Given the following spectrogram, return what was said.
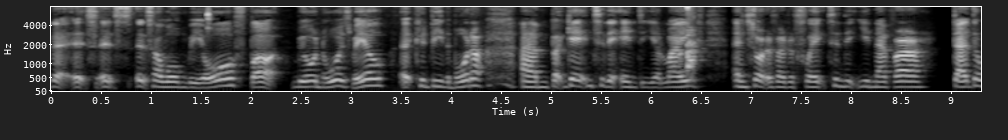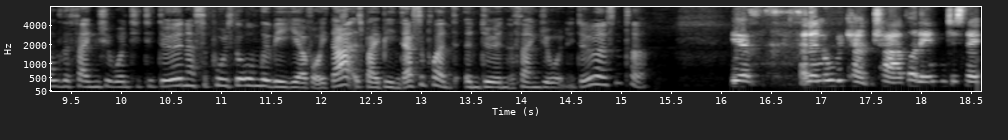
that it's it's it's a long way off. But we all know as well it could be the more. Um, but getting to the end of your life and sort of a reflecting that you never did all the things you wanted to do, and I suppose the only way you avoid that is by being disciplined and doing the things you want to do, isn't it? Yeah, and I know we can't travel or anything just now,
